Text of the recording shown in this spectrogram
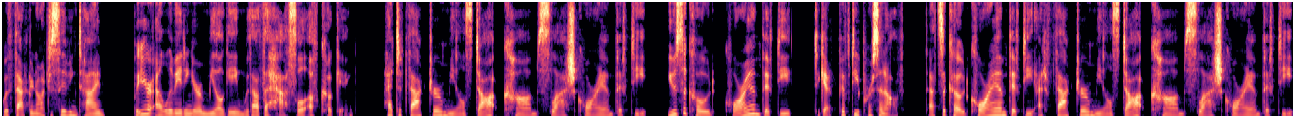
With Factor, you're not just saving time, but you're elevating your meal game without the hassle of cooking. Head to factormeals.com slash coreim50. Use the code coreim50 to get 50% off. That's the code COREIM50 at factormeals.com slash COREIM50.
